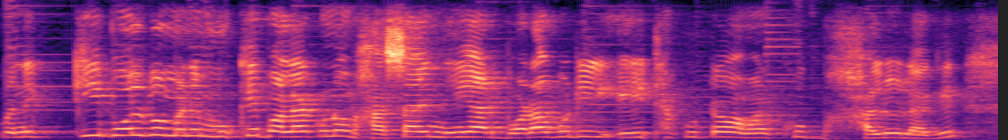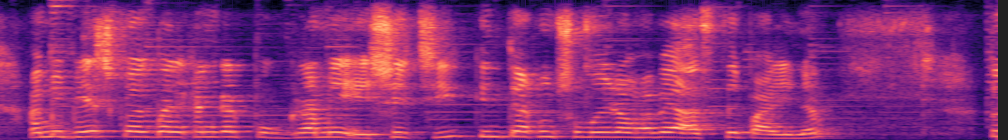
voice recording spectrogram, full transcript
মানে কি বলব মানে মুখে বলার কোনো ভাষায় নেই, আর বরাবরই এই ঠাকুরটাও আমার খুব ভালো লাগে। আমি বেশ কয়েকবার এখানকার প্রোগ্রামে এসেছি, কিন্তু এখন সময়ের অভাবে আসতে পারি না। তো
